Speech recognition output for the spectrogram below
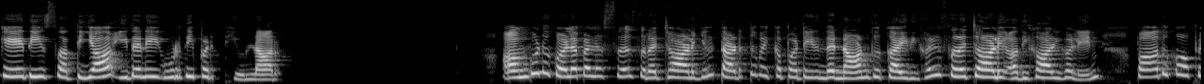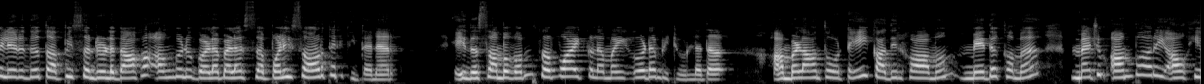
கேதி சத்யா இதனை உறுதிப்படுத்தியுள்ளார். அங்குடு கொலபலச சிறைச்சாலையில் தடுத்து வைக்கப்பட்டிருந்த நான்கு கைதிகள் சிறைச்சாலை அதிகாரிகளின் பாதுகாப்பிலிருந்து தப்பி சென்றுள்ளதாக அங்குணு கொலபலச போலீசார் தெரிவித்தனர். இந்த சம்பவம் செவ்வாய்க்கிழமை இடம்பெற்றுள்ளது. அம்பலாந்தோட்டை கதிர்காமம் மெதகம மற்றும் அம்பாறை ஆகிய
